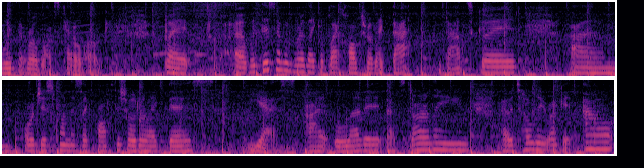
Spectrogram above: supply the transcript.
with the Roblox catalog. But uh, with this, I would wear like a black halter like that. That's good. Um, or just one that's like off the shoulder like this. Yes, I love it. That's darling. I would totally rock it out.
